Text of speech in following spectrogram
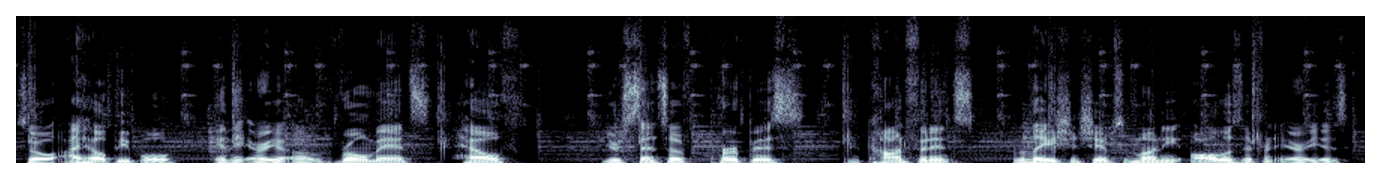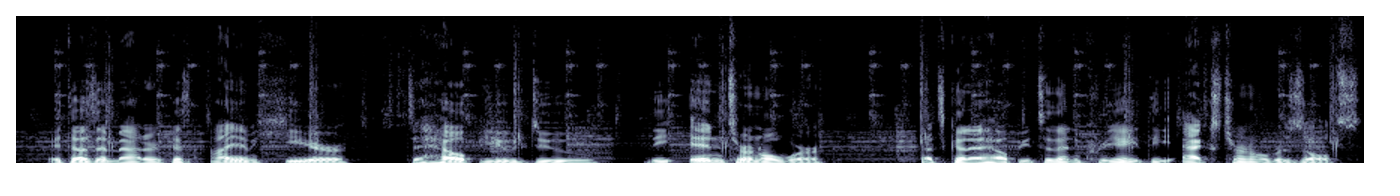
So I help people in the area of romance, health, your sense of purpose and confidence, relationships, money, all those different areas. It doesn't matter because I am here to help you do the internal work that's going to help you to then create the external results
